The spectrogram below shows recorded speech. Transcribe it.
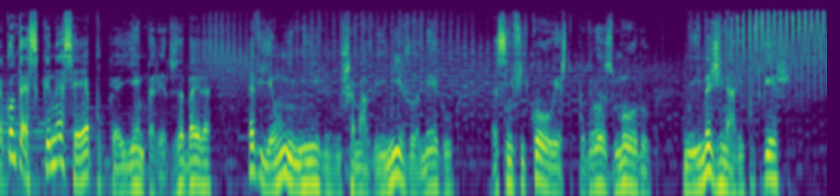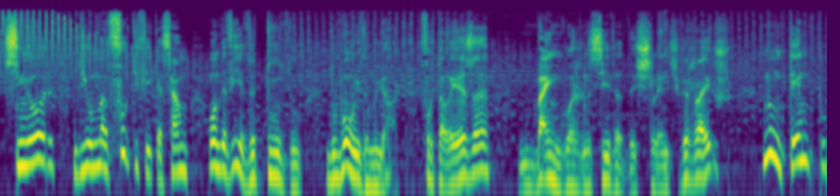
Acontece que nessa época e em Paredes da Beira havia um emir, o chamado Emir Lamego, assim ficou este poderoso mouro no imaginário português, senhor de uma fortificação onde havia de tudo, do bom e do melhor. Fortaleza, bem guarnecida de excelentes guerreiros, num tempo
